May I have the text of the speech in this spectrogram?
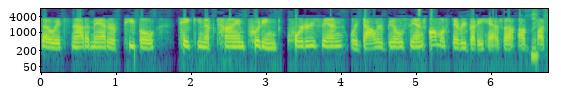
so it's not a matter of people taking up time putting quarters in or dollar bills in. Almost everybody has a, a bus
